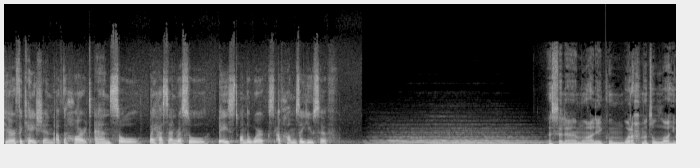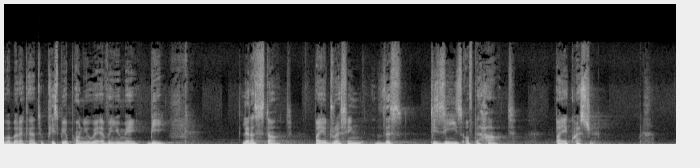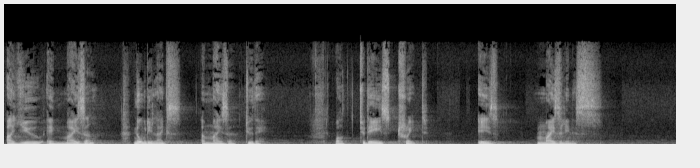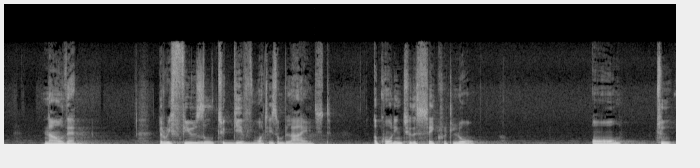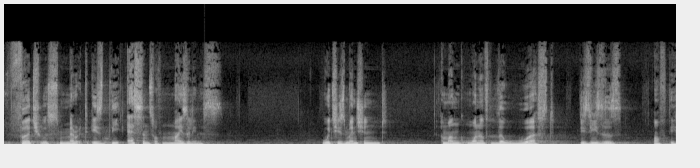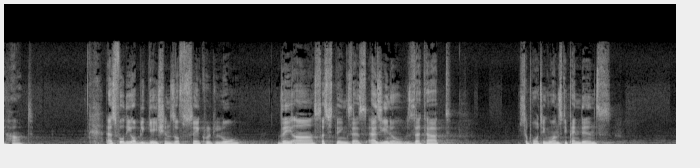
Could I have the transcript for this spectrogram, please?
Purification of the Heart and Soul by Hassen Rasool, based on the works of Hamza Yusuf. Assalamu alaikum wa rahmatullahi wa barakatuh. Peace be upon you wherever you may be. Let us start by addressing this disease of the heart by a question Are you a miser? Nobody likes a miser, do they? Well, today's trait is miserliness. Now then, the refusal to give what is obliged according to the sacred law or to virtuous merit is the essence of miserliness, which is mentioned among one of the worst diseases of the heart. As for the obligations of sacred law, they are such things as, as you know, zakat, supporting one's dependents,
